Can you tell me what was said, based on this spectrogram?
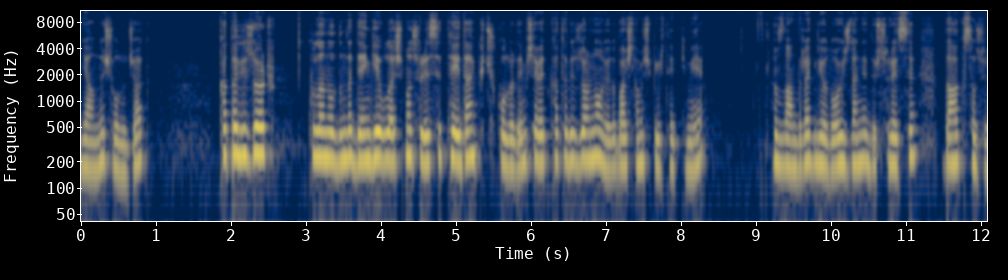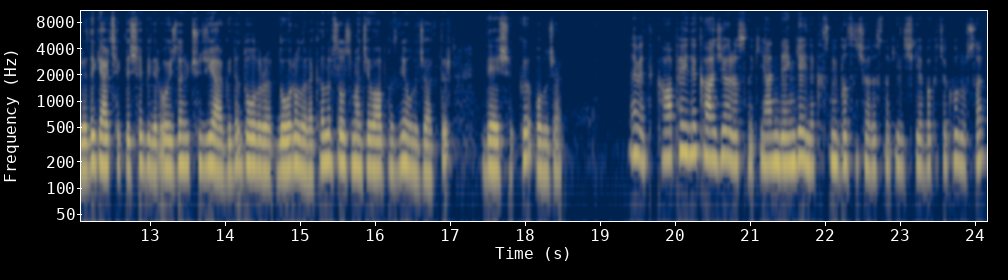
Yanlış olacak. Katalizör kullanıldığında dengeye ulaşma süresi T'den küçük olur demiş. Evet katalizör ne oluyordu? Başlamış bir tepkimeye hızlandırabiliyordu. O yüzden nedir? Süresi daha kısa sürede gerçekleşebilir. O yüzden üçüncü yargıyı da doğru, doğru olarak alırsa o zaman cevabımız ne olacaktır? D şıkkı olacak. Evet, KP ile KC arasındaki yani denge ile kısmi basınç arasındaki ilişkiye bakacak olursak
